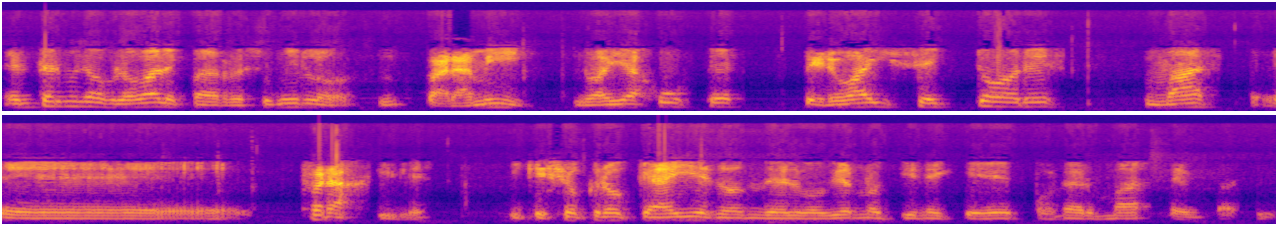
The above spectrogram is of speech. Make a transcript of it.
en términos globales, para resumirlo, para mí no hay ajuste, pero hay sectores más eh, frágiles y que yo creo que ahí es donde el gobierno tiene que poner más énfasis.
